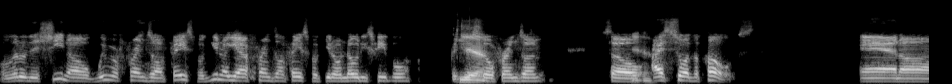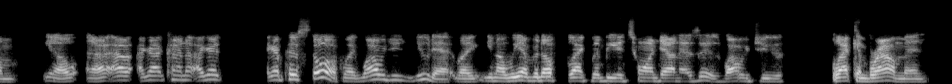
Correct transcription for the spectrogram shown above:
or little did she know, we were friends on Facebook. You know, you have friends on Facebook. You don't know these people, but you're yeah. still friends on. So yeah. I saw the post, and um, you know, I, I got kind of, I got, I got pissed off. Like, why would you do that? Like, you know, we have enough black men being torn down as is. Why would you, black and brown men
